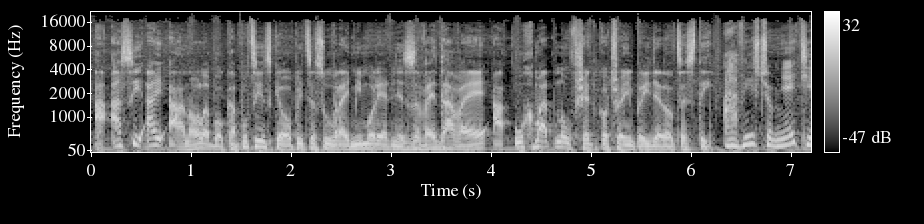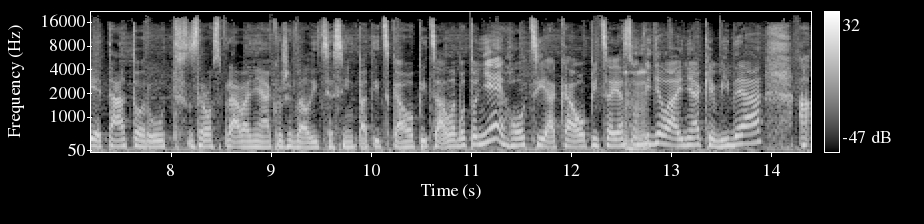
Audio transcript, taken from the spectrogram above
a asi aj áno, lebo kapucínske opice sú vraj mimoriadne zvedavé a uchmatnú všetko, čo im príde do cesty. A vieš čo, mne tie táto Ruth z rozprávania akože velice sympatická opica, lebo to nie je hociaká opica. Ja som videla aj nejaké videá a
